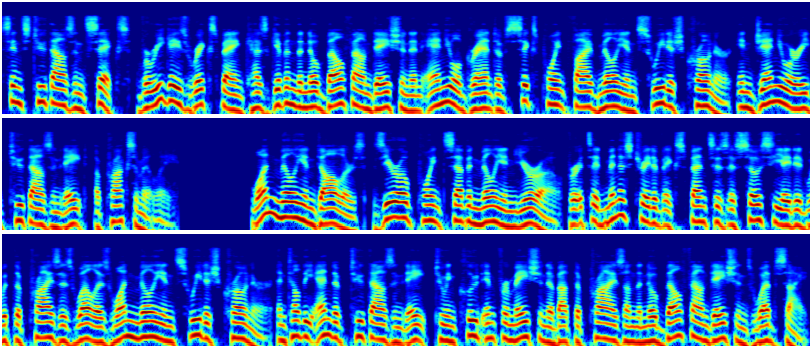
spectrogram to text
Since 2006, Sveriges Riksbank has given the Nobel Foundation an annual grant of 6.5 million Swedish kroner in January 2008, approximately $1 million, €0.7 million Euro for its administrative expenses associated with the prize as well as 1 million Swedish kroner until the end of 2008 to include information about the prize on the Nobel Foundation's website.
